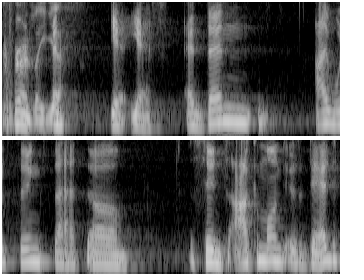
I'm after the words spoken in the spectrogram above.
Currently, yes. Yeah, yes, and then I would think that um since Archimonde is dead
